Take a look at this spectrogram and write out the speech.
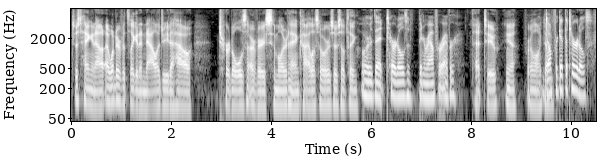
just hanging out. I wonder if it's like an analogy to how turtles are very similar to ankylosaurs or something. Or that turtles have been around forever? That too, yeah, for a long time. Don't forget the turtles.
